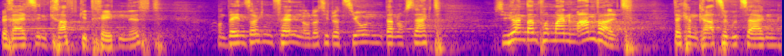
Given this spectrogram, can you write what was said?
bereits in Kraft getreten ist. Und wer in solchen Fällen oder Situationen dann noch sagt, Sie hören dann von meinem Anwalt, der kann gerade so gut sagen,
